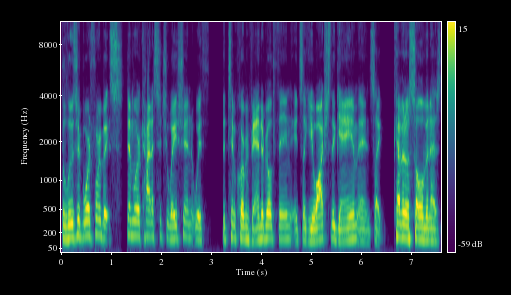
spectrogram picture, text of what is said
the loser board for me. But similar kind of situation with the Tim Corbin Vanderbilt thing. It's like you watch the game and it's like Kevin O'Sullivan has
